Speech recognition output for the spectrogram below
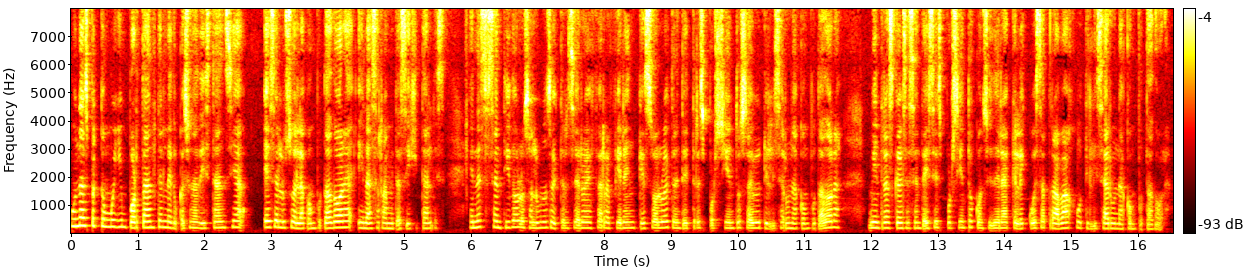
Un aspecto muy importante en la educación a distancia es el uso de la computadora y las herramientas digitales. En este sentido, los alumnos del tercero F refieren que solo el 33% sabe utilizar una computadora, mientras que el 66% considera que le cuesta trabajo utilizar una computadora.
